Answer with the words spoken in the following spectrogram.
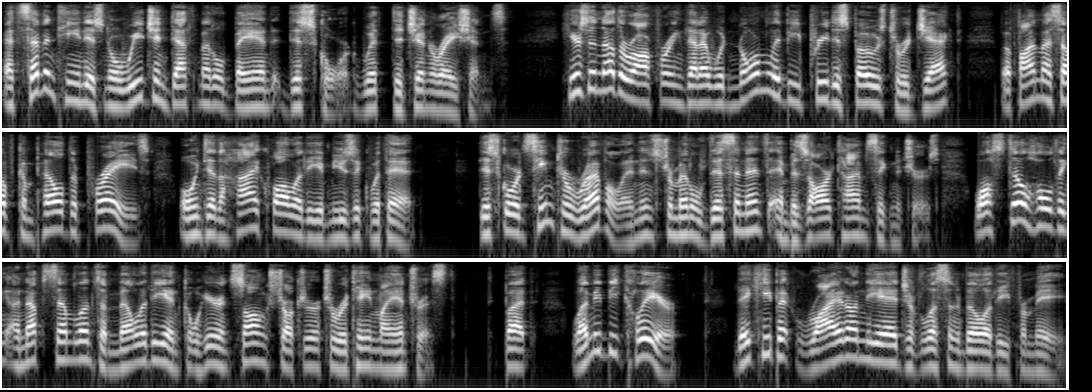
At 17 is Norwegian death metal band Diskord with Degenerations. Here's another offering that I would normally be predisposed to reject, but find myself compelled to praise owing to the high quality of music within. Diskord seemed to revel in instrumental dissonance and bizarre time signatures, while still holding enough semblance of melody and coherent song structure to retain my interest. But let me be clear, they keep it right on the edge of listenability for me.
